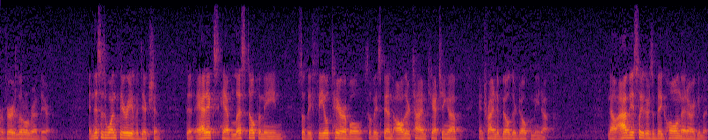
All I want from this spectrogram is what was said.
or very little red there. And this is one theory of addiction that addicts have less dopamine, so they feel terrible, so they spend all their time catching up and trying to build their dopamine up. Now, obviously, there's a big hole in that argument.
